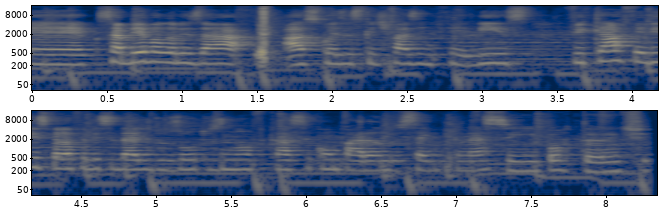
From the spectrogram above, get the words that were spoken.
é, saber valorizar as coisas que te fazem feliz, ficar feliz pela felicidade dos outros e não ficar se comparando sempre, né? Sim, importante.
